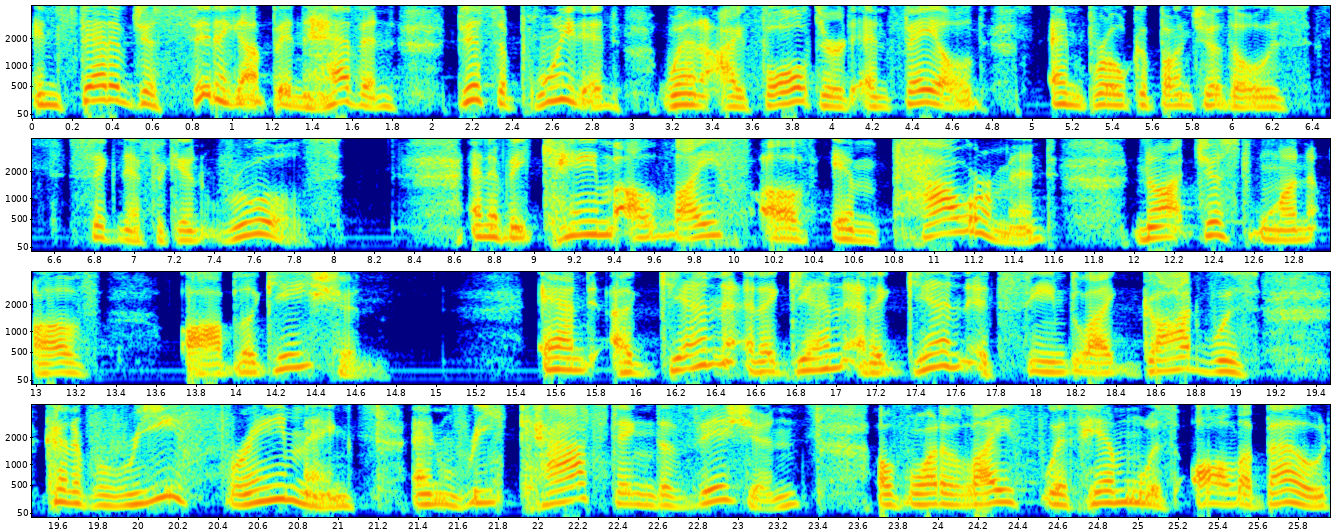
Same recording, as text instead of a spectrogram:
instead of just sitting up in heaven disappointed when I faltered and failed and broke a bunch of those significant rules. And it became a life of empowerment, not just one of obligation. And again and again and again, it seemed like God was kind of reframing and recasting the vision of what a life with Him was all about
